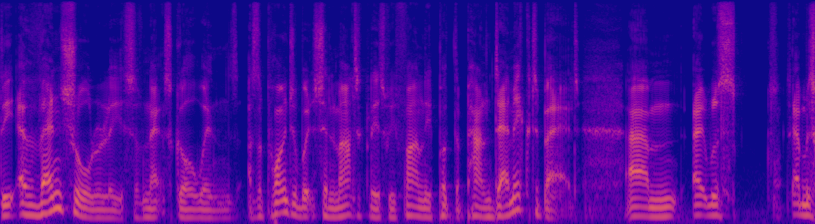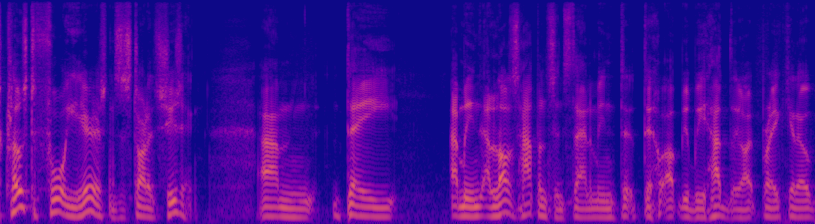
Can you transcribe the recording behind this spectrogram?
the eventual release of Next Goal Wins as a point at which, cinematically, as we finally put the pandemic to bed, um, it was it was close to four years since it started shooting. Um, they I mean, a lot has happened since then. I mean, the, the, we had the outbreak, you know.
